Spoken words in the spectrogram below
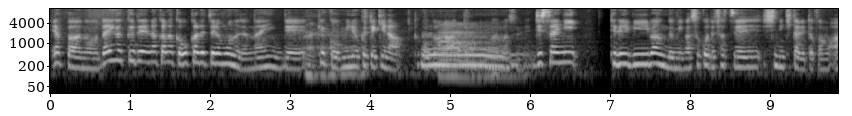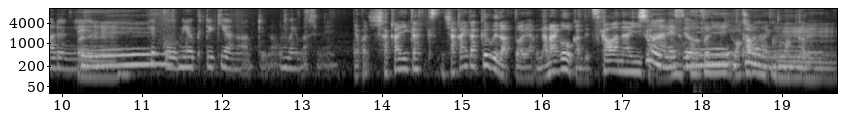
やっぱあの大学でなかなか置かれてるものじゃないんで、結構魅力的なとこかなと思いますね。実際にテレビ番組がそこで撮影しに来たりとかもあるんで、結構魅力的やなっていうのは思いますね。やっぱ社会学社会学部だとやっぱ7号館で使わないから、ね、そうなんですよ。本当にわからないことばっかで、うん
